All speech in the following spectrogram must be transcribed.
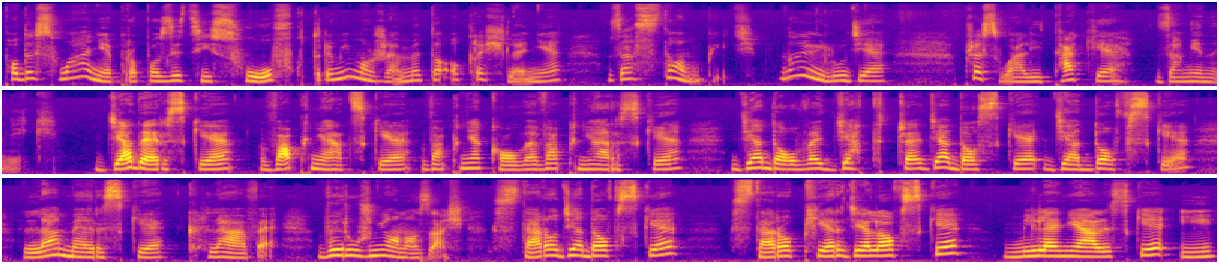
podesłanie propozycji słów, którymi możemy to określenie zastąpić. No i ludzie przesłali takie zamienniki dziaderskie, wapniackie, wapniakowe, wapniarskie, dziadowe, dziadcze, dziadowskie, dziadowskie, lamerskie, klawe. Wyróżniono zaś starodziadowskie, staropierdzielowskie, milenialskie i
